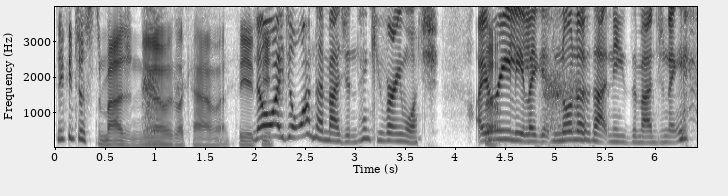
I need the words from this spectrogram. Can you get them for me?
You can just imagine, you know, like um, the no, the, I don't want to imagine. Thank you very much. I Well- really like it. None of that needs imagining.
